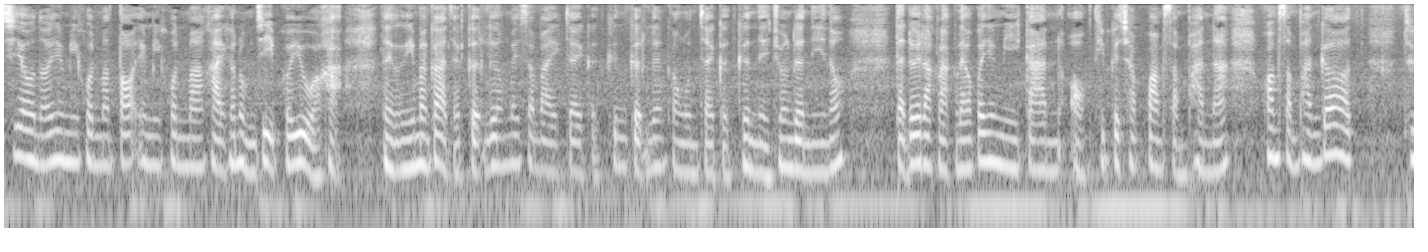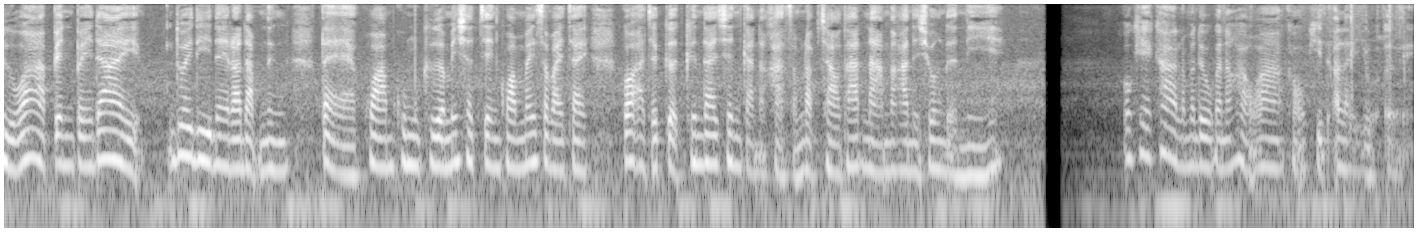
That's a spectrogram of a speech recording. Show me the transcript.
เชียลเนอะยังมีคนมาเตาะยังมีคนมาขายขนมจีบเขาอยู่อะค่ะในตรงนี้มันก็อาจจะเกิดเรื่องไม่สบายใจเกิดขึ้นเกิดเรื่องกังวลใจเกิดขึ้นในช่วงเดือนนี้เนาะแต่โดยหลักๆ แล้วก็ยังมีการออกทิปกระชับความสัมพันธ์นะ ความสัมพันธ์ก็ถือว่าเป็นไปได้ด้วยดีในระดับหนึ่ง แต่ความคุมเครือไม่ชัดเจนความไม่สบายใจ ก็อาจจะเกิดขึ้นได้เช่นกันนะคะสำหรับชาวธาตุน้ำนะคะในช่วงเดือนนี้ โอเคค่ะ เรามาดูกันนะคะว่าเขาคิดอะไรอยู่เอ่ย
